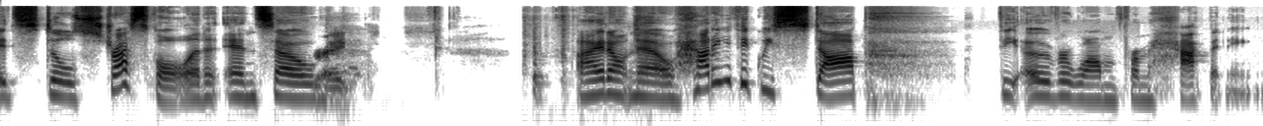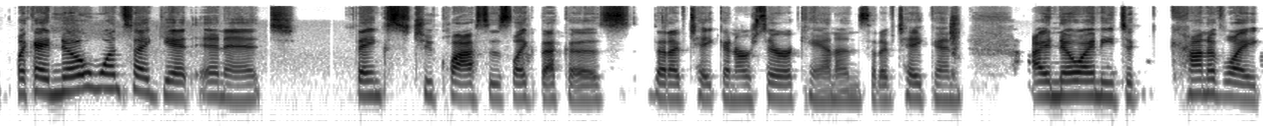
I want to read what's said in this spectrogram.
it's still stressful and and so right. I don't know. How do you think we stop the overwhelm from happening? Like I know once I get in it, thanks to classes like Becca's that I've taken or Sarah Cannon's that I've taken, I know I need to kind of like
